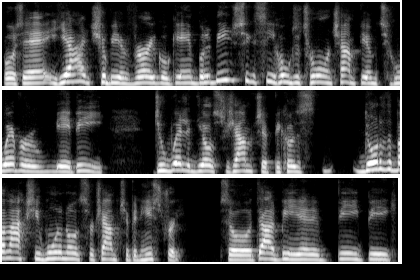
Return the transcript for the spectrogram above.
But uh, yeah, it should be a very good game. But it'll be interesting to see how the Tyrone champions, whoever it may be, do well in the Ulster Championship because none of them have actually won an Ulster Championship in history. So that'd be a big, big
